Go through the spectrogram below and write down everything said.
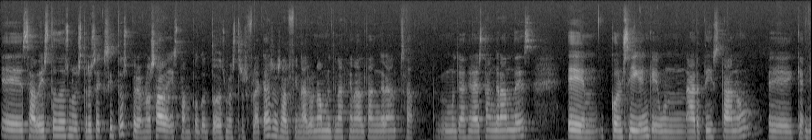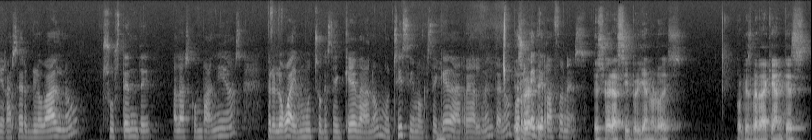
eh, sabéis todos nuestros éxitos, pero no sabéis tampoco todos nuestros fracasos. Al final una multinacional tan grande, o sea, multinacionales tan grandes eh, consiguen que un artista ¿no? Eh, que llega a ser global ¿no? sustente a las compañías, pero luego hay mucho que se queda, ¿no? muchísimo que se mm. queda realmente, ¿no? por X razones. Eso era así, pero ya no lo es. Porque es verdad que antes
